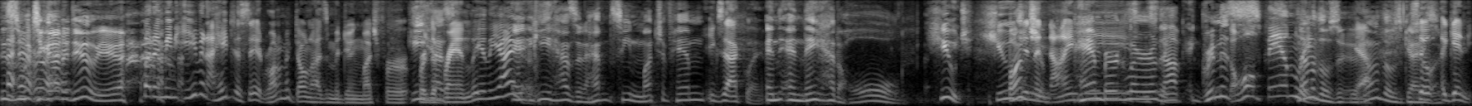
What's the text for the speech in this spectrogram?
this is what you got to do. Yeah. but I mean, even I hate to say it, Ronald McDonald hasn't been doing much for He for the has- brand lately either. He hasn't. I haven't seen much of him. exactly. And and they had a whole huge, huge bunch in of the nineties. Hamburglar, the Grimace, the whole family. none of those- none of those guys- So again,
